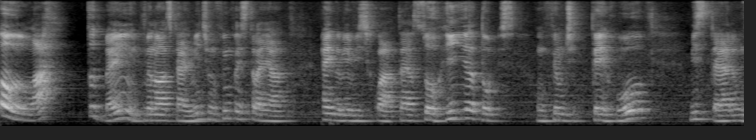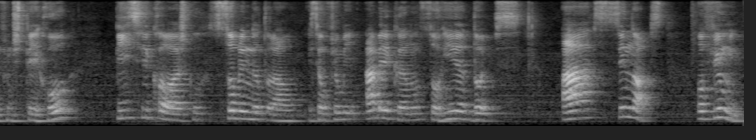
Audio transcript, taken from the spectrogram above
Olá, tudo bem? Meu nome é Smith, um filme para estrear em 2024 é Sorria 2, um filme de terror, mistério, um filme de terror psicológico, sobrenatural. Esse é um filme americano, Sorria 2. A sinopse. O filme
